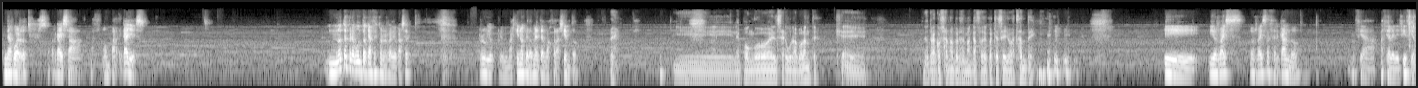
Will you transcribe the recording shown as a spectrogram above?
De acuerdo, pues aparcáis a, a un par de calles. No te pregunto qué haces con el radiocassette. Rubio, porque me imagino que lo metes bajo el asiento. Y le pongo el seguro al volante. Que de otra cosa no, pero de mangazo de coche sé yo bastante. y, y os, vais, os vais acercando hacia, hacia el edificio.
